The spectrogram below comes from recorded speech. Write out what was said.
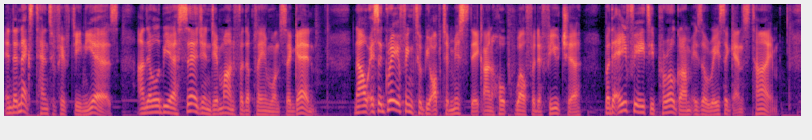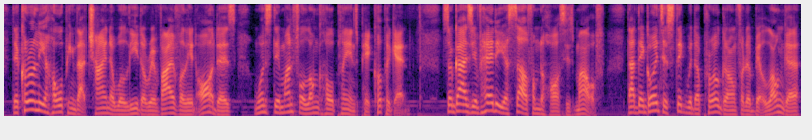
in the next 10 to 15 years and there will be a surge in demand for the plane once again. Now, it's a great thing to be optimistic and hope well for the future, but the A380 program is a race against time. They're currently hoping that China will lead a revival in orders once demand for long-haul planes pick up again. So guys, you've heard it yourself from the horse's mouth, that they're going to stick with the program for a bit longer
